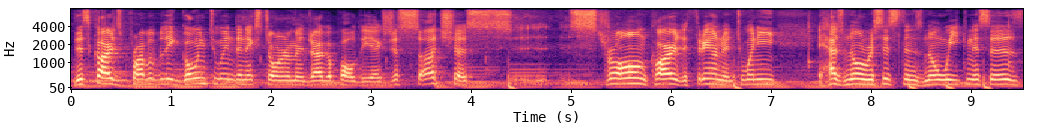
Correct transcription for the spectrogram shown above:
This card's probably going to win the next tournament, Dragapult EX. Just such a strong card, 320. It has no resistance, no weaknesses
